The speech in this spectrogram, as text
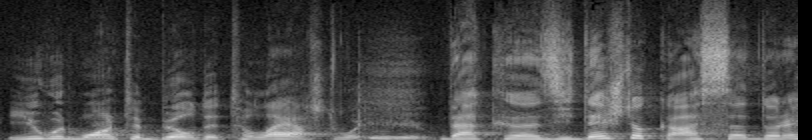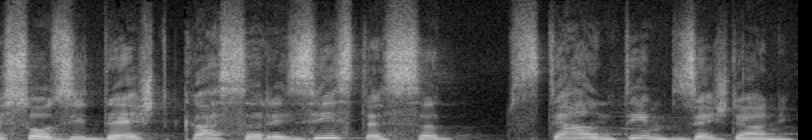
you would want to build it to last, wouldn't you? Dacă zidești o casă, dorești să o zidești ca să reziste, să stea în timp, zeci de ani.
